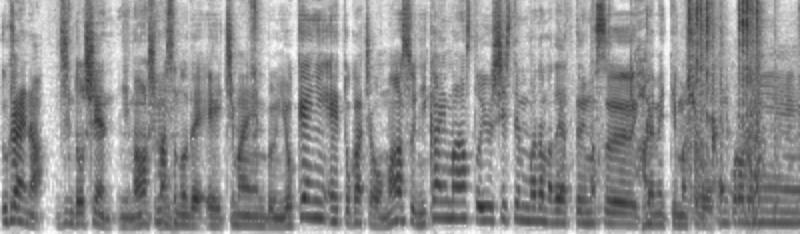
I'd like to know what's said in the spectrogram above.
ウクライナ人道支援に回しますので、えー1万円分余計に、えー、とガチャを回す2回回すというシステムまだまだやっております1回目いってみましょう、コンコロリン。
